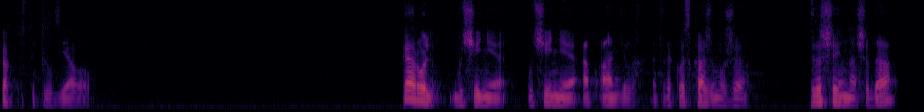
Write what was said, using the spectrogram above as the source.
как поступил дьявол. Какая роль в учении, учения об ангелах? Это такое, скажем, уже завершение наше, да?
